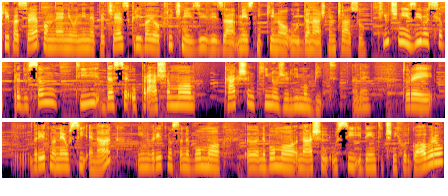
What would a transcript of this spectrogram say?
Kje pa se, po mnenju Nine Peče, skrivajo ključni izzivi za mestni kino v današnjem času? Ključni izzivi so predvsem ti, da se vprašamo, kakšen kino želimo biti. Torej, verjetno ne vsi enak in verjetno se ne bomo, eh, ne bomo našli vsi identičnih odgovorov,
